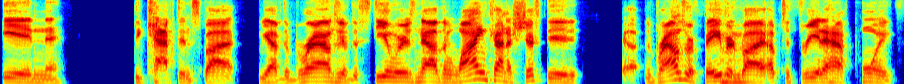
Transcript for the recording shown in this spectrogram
in the captain spot? We have the Browns. We have the Steelers. Now the line kind of shifted. Uh, the Browns were favored Mhm. by up to three and a half points,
